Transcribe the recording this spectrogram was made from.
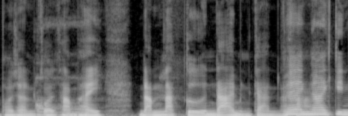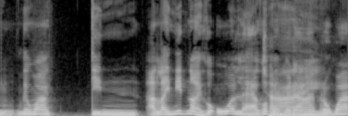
เพราะฉะนั้นก็อ๋อทำให้น้ำหนักเกินได้เหมือนกันนะคะง่ายๆกินเรียกว่า กินอะไรนิดหน่อยก็อ้วนแล้วก็เป็นไปได้ใช่เพราะว่า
